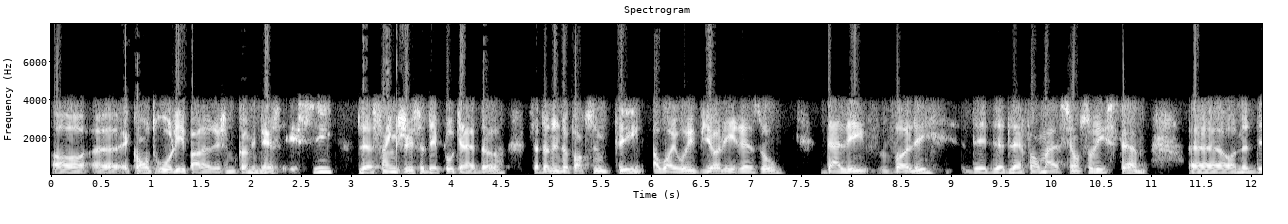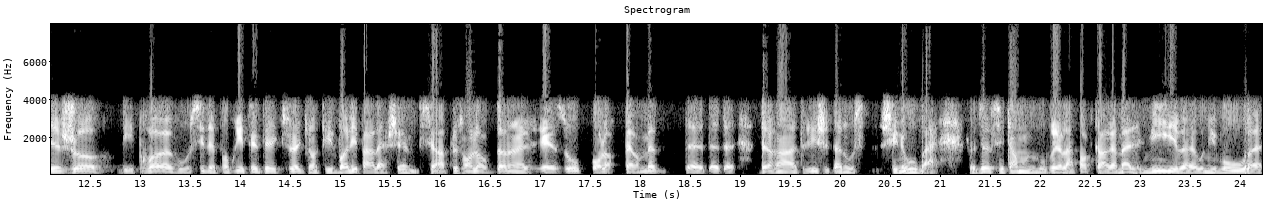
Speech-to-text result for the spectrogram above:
a, euh, est contrôlée par le régime communiste. Et si le 5G se déploie au Canada, ça donne une opportunité à Huawei, via les réseaux, d'aller voler de, de- de l'information sur les systèmes. Euh, on a déjà des preuves aussi de propriété intellectuelle qui ont été volées par la Chine. Si en plus on leur donne un réseau pour leur permettre de, de, de, rentrer chez, nos- chez nous, ben, je veux dire, c'est comme ouvrir la porte carrément à l'ennemi euh, au niveau euh,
